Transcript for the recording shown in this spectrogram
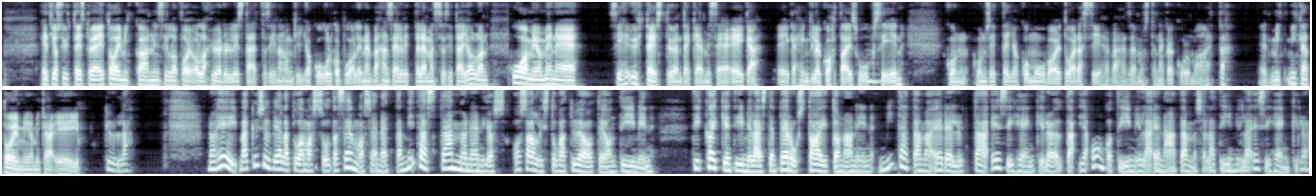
että jos yhteistyö ei toimikaan, niin silloin voi olla hyödyllistä, että siinä onkin joku ulkopuolinen vähän selvittelemässä sitä, jolloin huomio menee siihen yhteistyön tekemiseen eikä, eikä henkilökohtaisuuksiin, mm. Kun, kun sitten joku muu voi tuoda siihen vähän semmoista näkökulmaa, että, että mikä toimii ja mikä ei. Kyllä. No hei, mä kysyn vielä Tuomas sulta semmoisen, että mitäs tämmöinen, jos osallistuva työote on tiimin, kaikkien tiimiläisten perustaitona, niin mitä tämä edellyttää esihenkilöltä ja onko tiimillä enää tämmöisellä tiimillä esihenkilöä?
